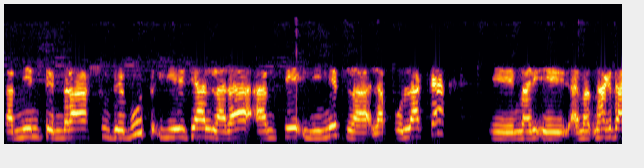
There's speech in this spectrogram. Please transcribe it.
también tendrá su debut y ella la hará ante Linet, la polaca eh, eh Magda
